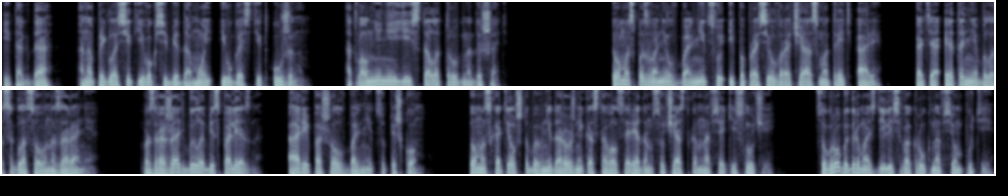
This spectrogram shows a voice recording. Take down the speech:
И тогда она пригласит его к себе домой и угостит ужином. От волнения ей стало трудно дышать. Томас позвонил в больницу и попросил врача осмотреть Ари, хотя это не было согласовано заранее. Возражать было бесполезно. Ари пошел в больницу пешком. Томас хотел, чтобы внедорожник оставался рядом с участком на всякий случай. Сугробы громоздились вокруг на всем пути.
